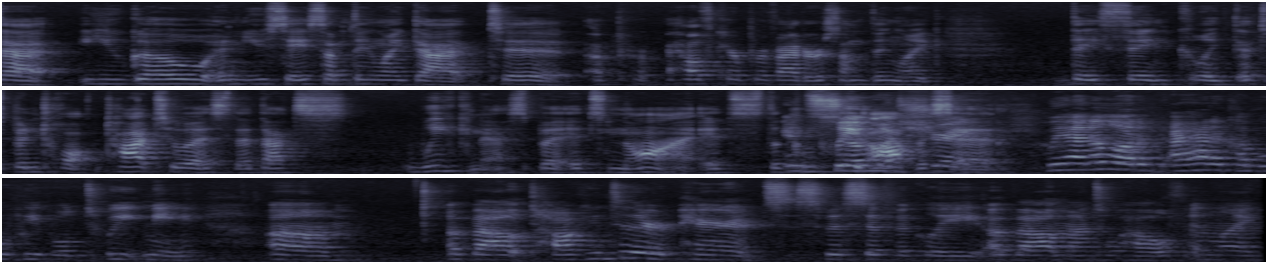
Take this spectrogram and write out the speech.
that you go and you say something like that to a pr- healthcare provider or something like they think like that's been taught taught to us that that's weakness but it's not it's the It's complete so opposite strength. We had a lot of I had a couple people tweet me um, about talking to their parents specifically about mental health and like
